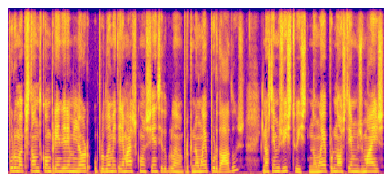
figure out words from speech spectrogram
por uma questão de compreenderem melhor o problema e terem mais consciência do problema, porque não é por dados, e nós temos visto isto, não é por nós termos mais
